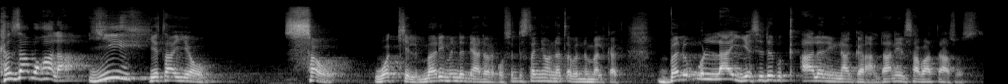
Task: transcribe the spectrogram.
ከዛ በኋላ ይህ የታየው ሰው ወኪል መሪ ምንድን ያደረገው? ስድስተኛውን ነጥብ እንመልከት። በልዑል ላይ የስድብ ቃልን ይናገራል ዳንኤል 7 23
